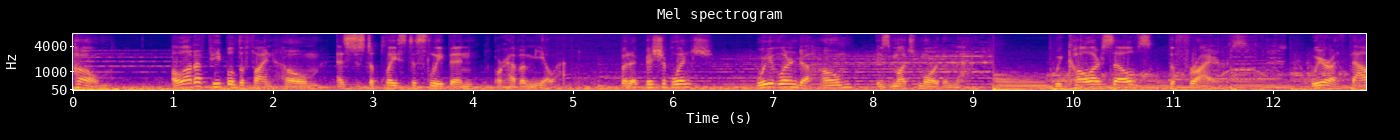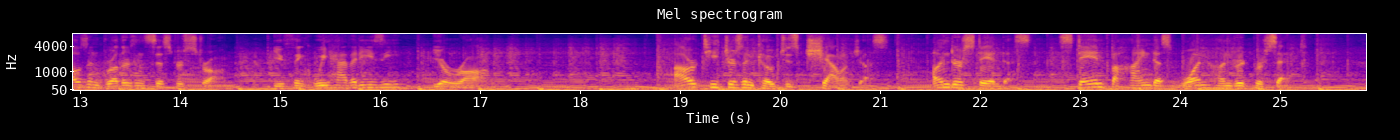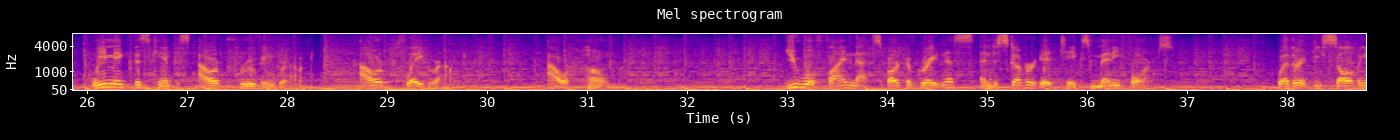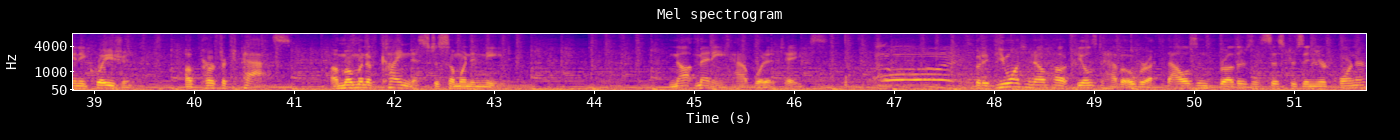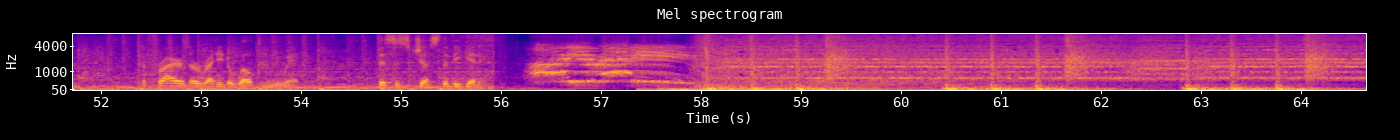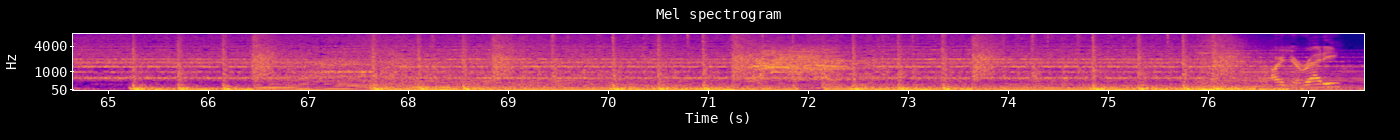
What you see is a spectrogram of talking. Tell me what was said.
Home. A lot of people define home as just a place to sleep in or have a meal at. But at Bishop Lynch, we've learned a home is much more than that. We call ourselves the Friars. We are a thousand brothers and sisters strong. You think we have it easy? You're wrong. Our teachers and coaches challenge us, understand us, stand behind us 100%. We make this campus our proving ground, our playground, our home. You will find that spark of greatness and discover it takes many forms. Whether it be solving an equation, a perfect pass, a moment of kindness to someone in need. Not many have what it takes. But if you want to know how it feels to have over a thousand brothers and sisters in your corner, the Friars are ready to welcome you in. This is just the beginning. Are you ready?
